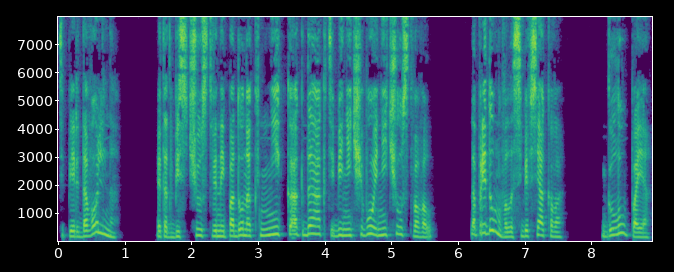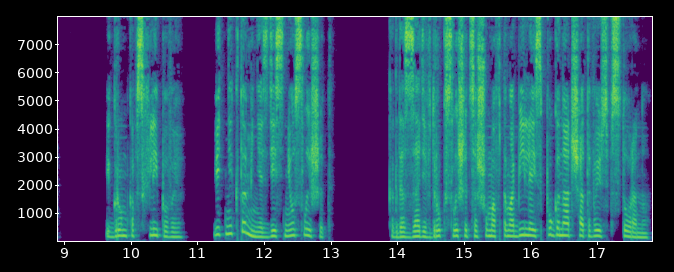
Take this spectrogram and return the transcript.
Теперь довольна? Этот бесчувственный подонок никогда к тебе ничего и не чувствовал. Напридумывала себе всякого. Глупая. И громко всхлипываю. Ведь никто меня здесь не услышит. Когда сзади вдруг слышится шум автомобиля, испуганно отшатываюсь в сторону.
